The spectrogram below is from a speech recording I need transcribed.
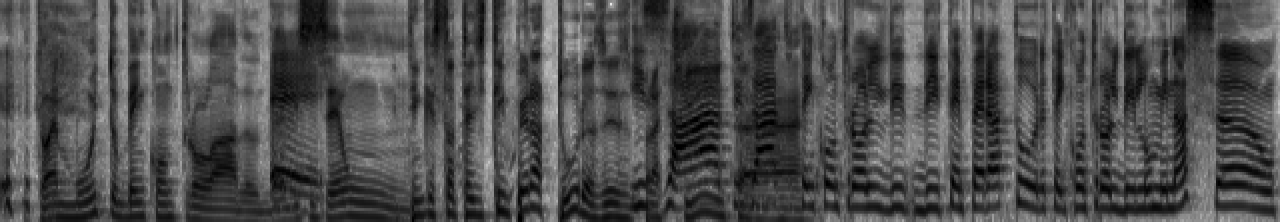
Então é muito bem controlado. Deve É. ser um. Tem questão até de temperatura, às vezes, pra Exato, tinta. exato. É. Tem controle de, de temperatura, tem controle de iluminação,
